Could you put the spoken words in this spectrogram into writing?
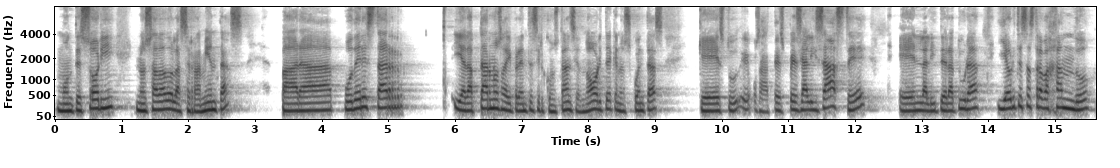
Montessori nos ha dado las herramientas para poder estar y adaptarnos a diferentes circunstancias, ¿no? Ahorita que nos cuentas que estu- eh, o sea, te especializaste en la literatura y ahorita estás trabajando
